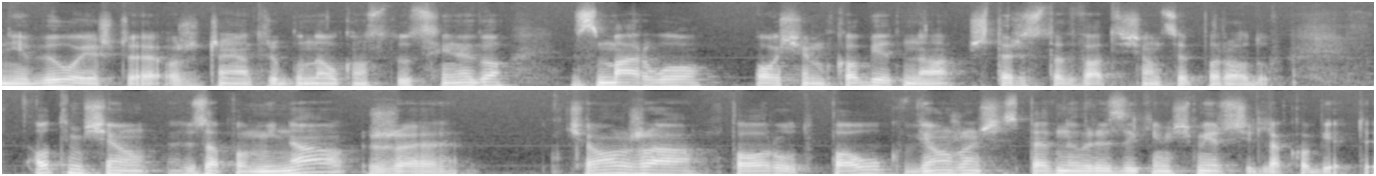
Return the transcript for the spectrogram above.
nie było jeszcze orzeczenia Trybunału Konstytucyjnego, zmarło 8 kobiet na 402 tysiące porodów. O tym się zapomina, że ciąża, poród, połóg wiążą się z pewnym ryzykiem śmierci dla kobiety.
